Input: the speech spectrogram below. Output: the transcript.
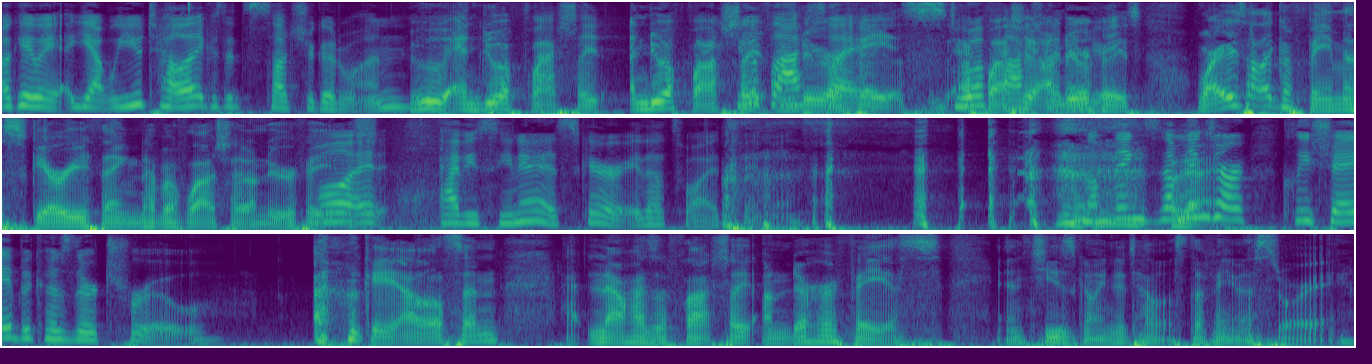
Okay, wait. Yeah, will you tell it because it's such a good one. Ooh, and do a flashlight and do a flashlight, under your face. Do a flashlight under your under your- face. Why is that like a famous scary thing to have a flashlight under your face? Well, it, have you seen it? It's scary. That's why it's famous. some things, some things are cliche because they're true. okay, Allison now has a flashlight under her face, and she's going to tell us the famous story.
